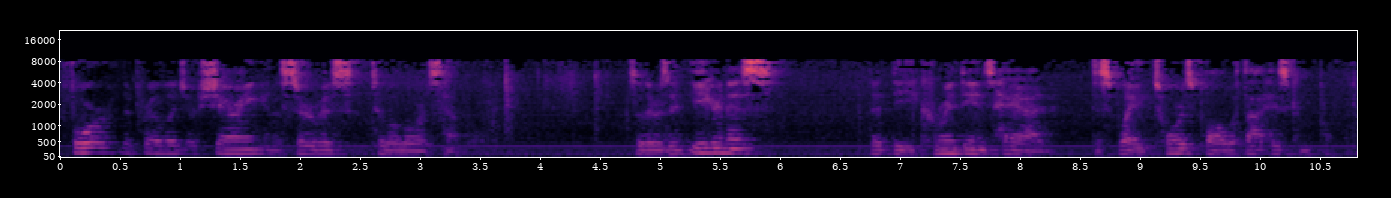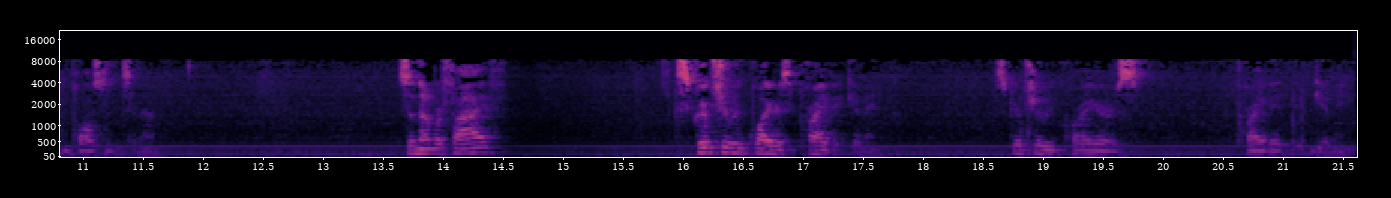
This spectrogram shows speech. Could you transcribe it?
for the privilege of sharing in the service to the Lord's temple. So there was an eagerness that the Corinthians had displayed towards Paul without his compulsion to them. So number five, Scripture requires private giving. Scripture requires private giving.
